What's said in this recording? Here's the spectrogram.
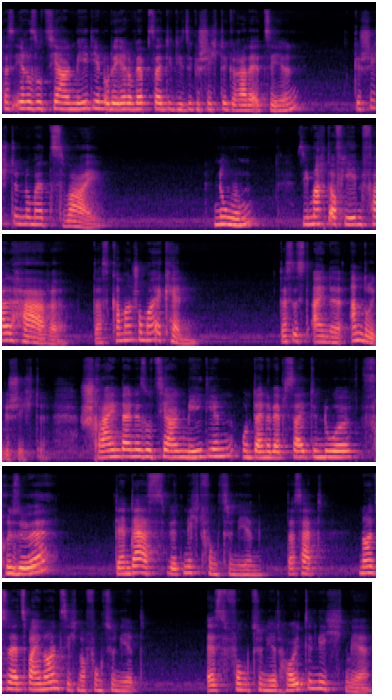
dass ihre sozialen Medien oder ihre Webseite diese Geschichte gerade erzählen? Geschichte Nummer 2. Nun, sie macht auf jeden Fall Haare. Das kann man schon mal erkennen. Das ist eine andere Geschichte. Schreien deine sozialen Medien und deine Webseite nur Friseur? Denn das wird nicht funktionieren. Das hat 1992 noch funktioniert. Es funktioniert heute nicht mehr.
